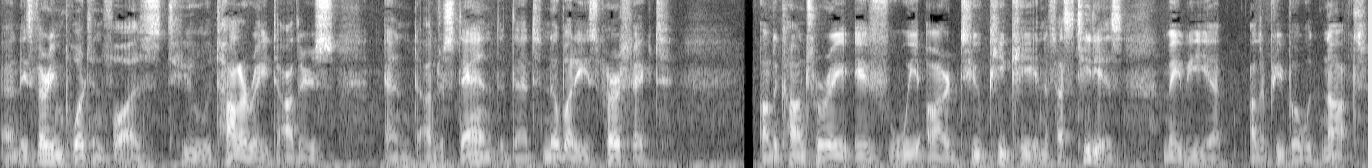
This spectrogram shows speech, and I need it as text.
and it's very important for us to tolerate others and understand that nobody is perfect. On the contrary, if we are too picky and fastidious, maybe uh, other people would not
